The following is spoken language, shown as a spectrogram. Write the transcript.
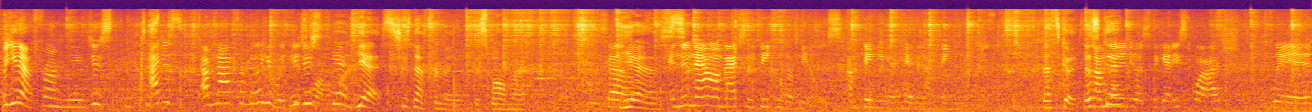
But you're not from here. Just, I just I'm not familiar with you this just, Walmart. yeah. Yes, she's not familiar with this Walmart. So, Yes. And then now I'm actually thinking of meals. I'm thinking ahead and I'm thinking of meals. That's good. That's so I'm good. gonna do a spaghetti squash with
